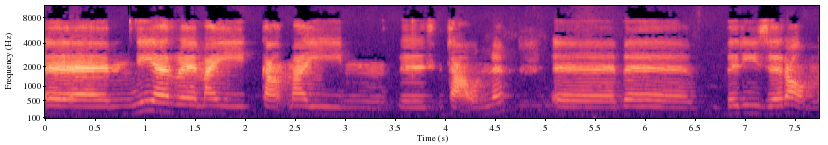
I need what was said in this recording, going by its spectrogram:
uh, near my my uh, town uh, there is Rome,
